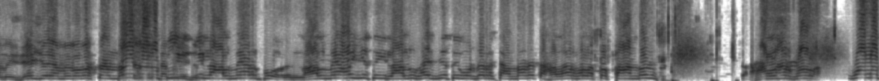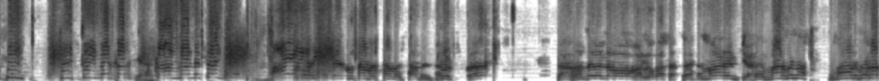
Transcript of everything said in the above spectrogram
আমি যেই যাই আমি বাবা চান্দা তুই লাল মেয়ার লাল মেয়া হইয়ে তুই লালু ভাই দিয়ে তুই ওর দ্বারা চান্দা দে হালার ফলা তো কান্দা হালার ফলা। বলা তুই। তুই না তোর কান্দা নিতে দেখো থামেন থামেন থামেন হ্যাঁ? মারবে না মারবে না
